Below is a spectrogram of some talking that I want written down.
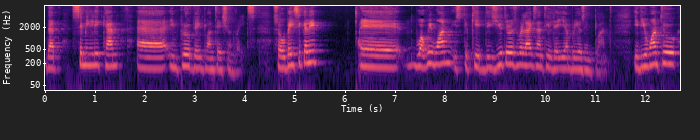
that seemingly can uh, improve the implantation rates. So basically, what we want is to keep this uterus relaxed until the embryos implant. If you want to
